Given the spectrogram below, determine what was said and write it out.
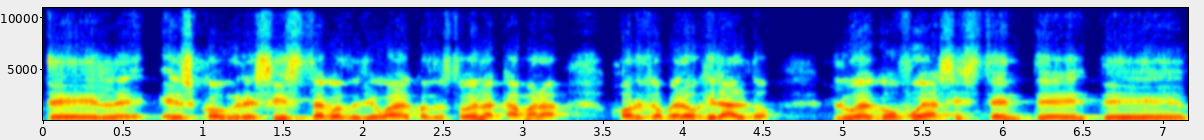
del excongresista cuando llegó, cuando estuvo en la Cámara, Jorge Homero Giraldo, luego fue asistente de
